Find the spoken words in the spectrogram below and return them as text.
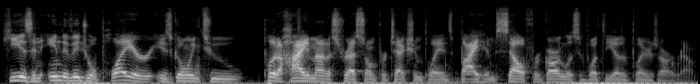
he as an individual player is going to put a high amount of stress on protection plans by himself, regardless of what the other players are around.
